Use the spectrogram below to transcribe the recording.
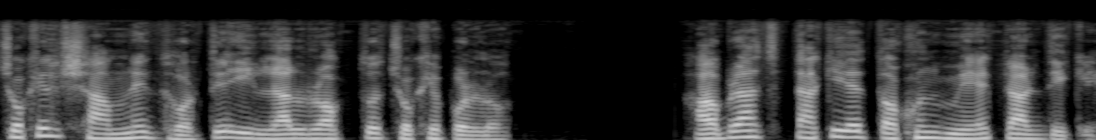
চোখের সামনে ধরতেই লাল রক্ত চোখে পড়ল। আবরাজ তাকিয়ে তখন মেয়েটার দিকে।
